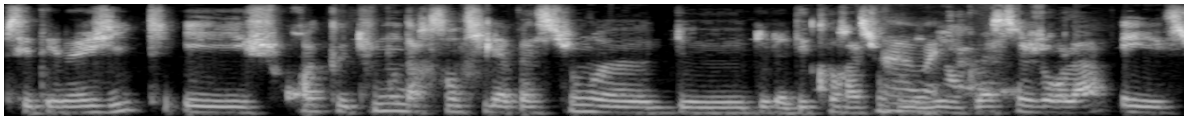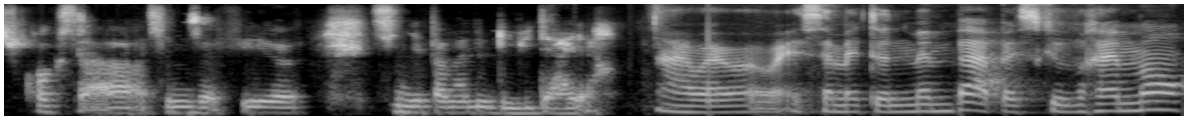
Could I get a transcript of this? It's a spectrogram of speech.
C'était magique et je crois que tout le monde a ressenti la passion euh, de, de la décoration qu'on ah a mis en place ce jour-là et je crois que ça, ça nous a fait euh, signer pas mal de devis derrière. Ah ouais, ouais, ouais, ça m'étonne même pas parce que vraiment,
